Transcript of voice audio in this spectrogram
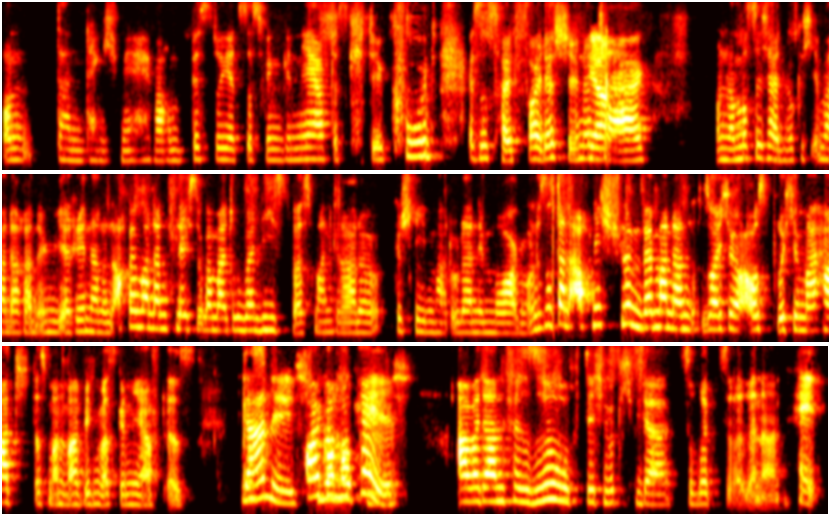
und dann denke ich mir, hey, warum bist du jetzt deswegen genervt? Das geht dir gut. Es ist heute voll der schöne ja. Tag. Und man muss sich halt wirklich immer daran irgendwie erinnern. Und auch wenn man dann vielleicht sogar mal drüber liest, was man gerade geschrieben hat oder an dem Morgen. Und es ist dann auch nicht schlimm, wenn man dann solche Ausbrüche mal hat, dass man mal wegen was genervt ist. Das Gar nicht. Vollkommen okay. Nicht. Aber dann versuch dich wirklich wieder zurückzuerinnern. Hey,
